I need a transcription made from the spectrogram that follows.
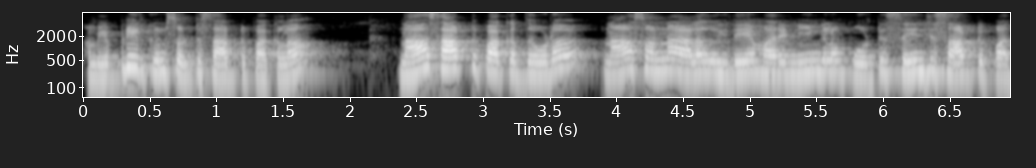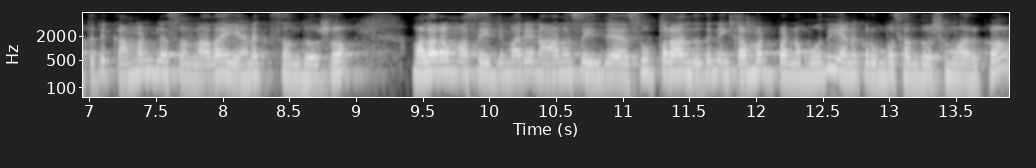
நம்ம எப்படி இருக்குன்னு சொல்லிட்டு சாப்பிட்டு பார்க்கலாம். நான் சாப்பிட்டு பார்க்கறத விட நான் சொன்ன அளவு இதே மாதிரி நீங்களும் போட்டு செஞ்சு சாப்பிட்டு பார்த்துட்டு கமெண்டில் சொன்னால் தான் எனக்கு சந்தோஷம். மலரம்மா செஞ்ச மாதிரி நானும் செஞ்சேன் சூப்பராக இருந்தது. நீங்கள் கமெண்ட் பண்ணும்போது எனக்கு ரொம்ப சந்தோஷமாக இருக்கும்.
